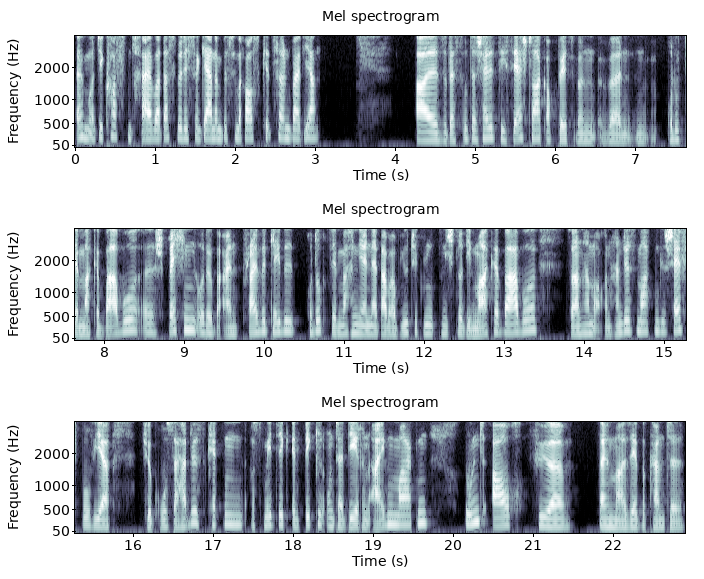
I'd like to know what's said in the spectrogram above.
Ähm, und die Kostentreiber, das würde ich so gerne ein bisschen rauskitzeln bei dir. Also das unterscheidet sich sehr stark, ob wir jetzt über ein, über ein Produkt der Marke Barbour äh, sprechen oder über ein Private Label Produkt. Wir machen ja in der Barbour Beauty Group nicht nur die Marke Barbour, sondern haben auch ein Handelsmarkengeschäft, wo wir für große Handelsketten Kosmetik entwickeln unter deren Eigenmarken und auch für sagen wir mal, sehr bekannte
